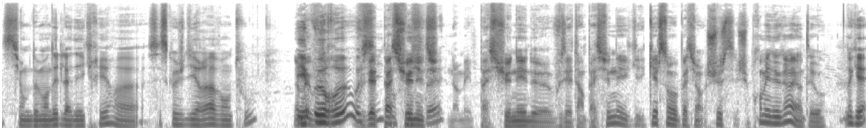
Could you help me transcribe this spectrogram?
si on me demandait de la décrire, euh, c'est ce que je dirais avant tout. Non, Et vous- heureux vous aussi êtes ce que passionné de... Non mais passionné de... Vous êtes un passionné. Que- Quelles sont vos passions? Je, je suis premier degré, hein, Théo. Ok.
